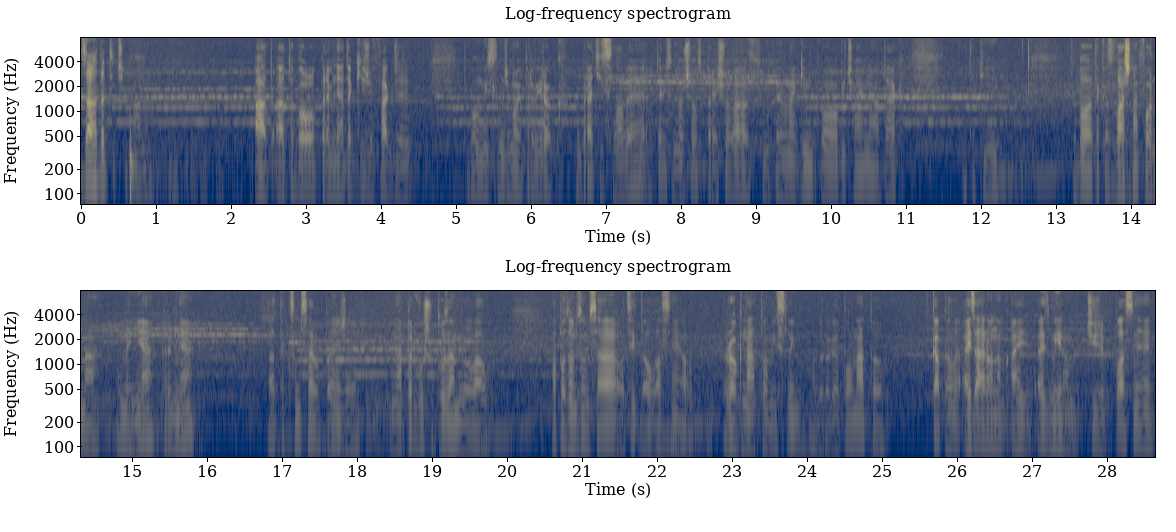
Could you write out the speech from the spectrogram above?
Záhada tyče. Áno. A, a to bol pre mňa taký, že fakt, že to bol myslím, že môj prvý rok v Bratislave a vtedy som došiel z Prešova, som chodil na gimko obyčajné a tak. A taký to bola taká zvláštna forma umenia pre mňa. A tak som sa úplne, že na prvú šupu zamiloval. A potom som sa ocitol vlastne rok na to, myslím, alebo rok a pol na to v kapele. Aj s Aaronom, aj, aj s Mírom. Čiže vlastne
